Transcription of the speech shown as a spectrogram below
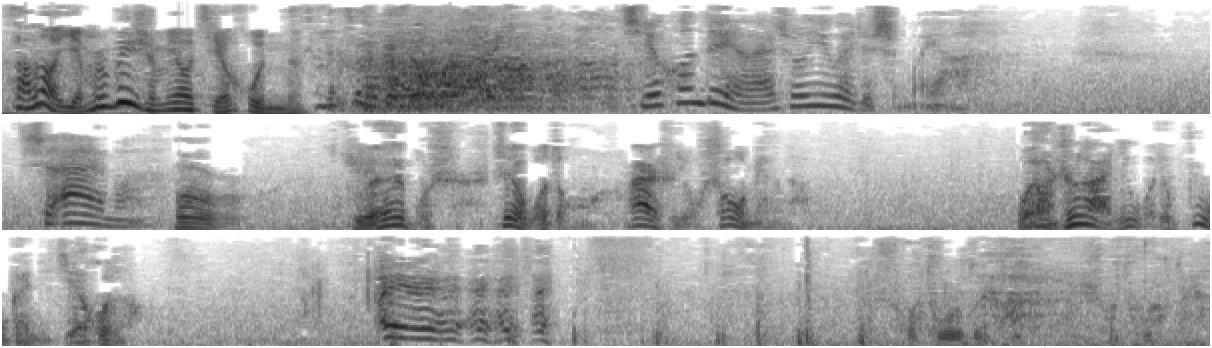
咱老爷们为什么要结婚呢？结婚对你来说意味着什么呀？是爱吗？不，绝不是。这我懂，爱是有寿命的。我要真爱你，我就不跟你结婚了。哎哎哎哎哎哎！说秃噜嘴了，说秃噜嘴了。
